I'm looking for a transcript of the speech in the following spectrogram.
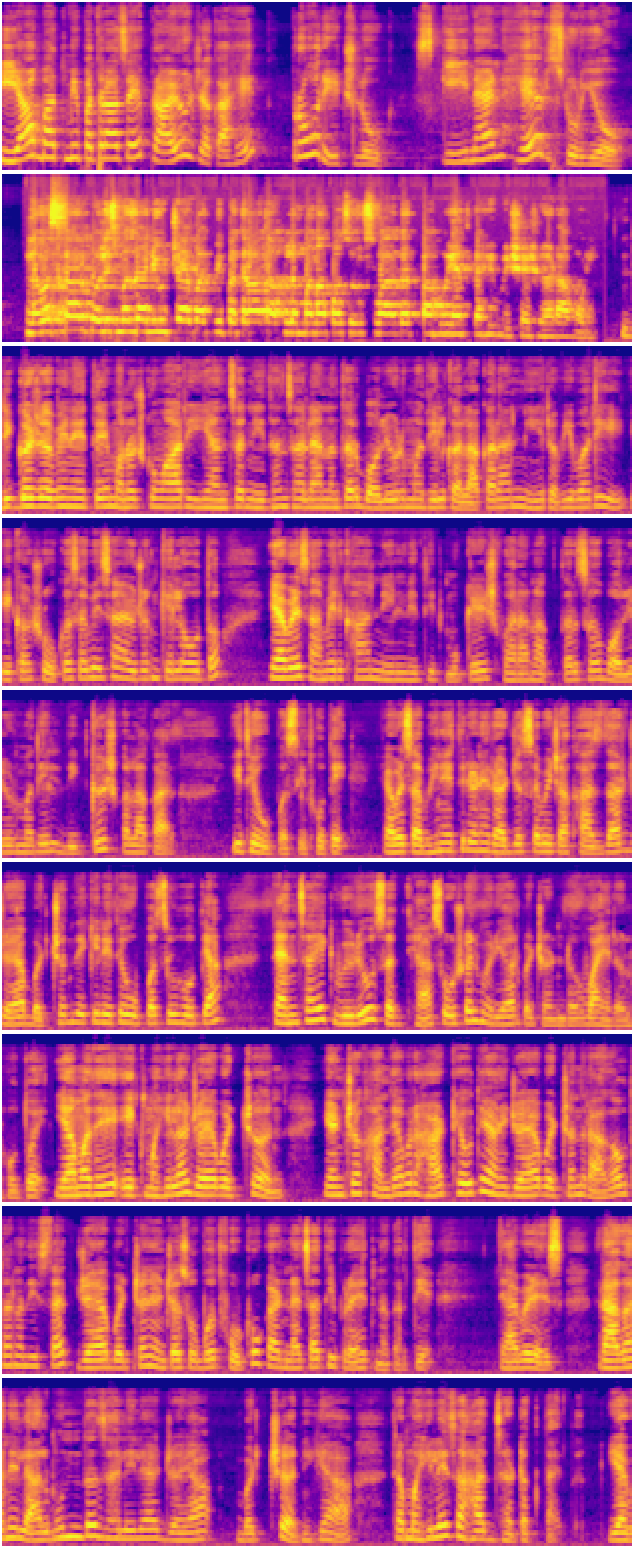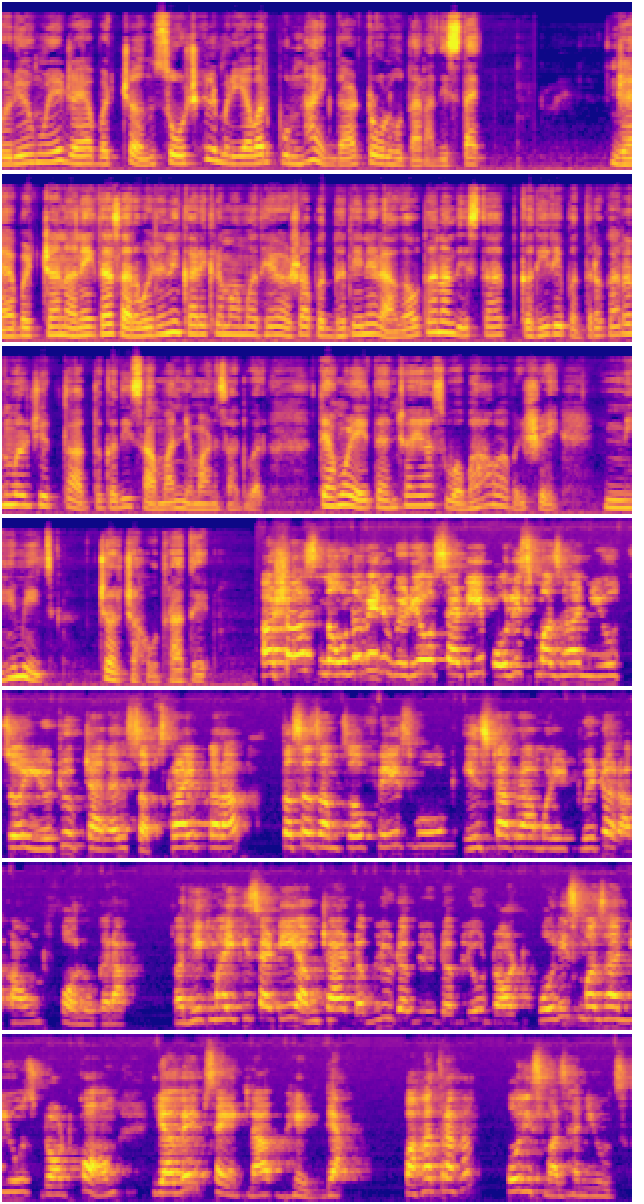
या बातमीपत्राचे प्रायोजक आहेत pro rich look skin and hair studio. नमस्कार पोलीस मजा न्यूजच्या बातमीपत्रात आपलं मनापासून स्वागत. पाहूयात काही विशेष घडामोडी. दिग्गज अभिनेते मनोज कुमार यांचं निधन झाल्यानंतर बॉलिवूडमधील कलाकारांनी रविवारी एका शोकसभेचं आयोजन केलं होतं. यावेळेस आमिर खान नील नितीन मुकेश फरहान अख्तरसह बॉलिवूडमधील दिग्गज कलाकार इथे उपस्थित होते. यावेळेस अभिनेत्री आणि राज्यसभेच्या खासदार जया बच्चन देखील इथे उपस्थित होत्या. त्यांचा एक व्हिडिओ सध्या सोशल मीडियावर प्रचंड व्हायरल होतोय. यामध्ये एक महिला जया बच्चन यांच्या खांद्यावर हात ठेवते आणि जया बच्चन रागावताना दिसत आहेत जया बच्चन यांच्यासोबत फोटो काढण्याचा ती प्रयत्न करते त्यावेळेस रागाने लालबुंद झालेल्या जया बच्चन या त्या महिलेचा हात झटकतायत. या व्हिडिओमुळे जया बच्चन सोशल मीडियावर पुन्हा एकदा ट्रोल होताना दिसत आहेत जया बच्चन अनेकदा सार्वजनिक कार्यक्रमामध्ये अशा पद्धतीने रागावताना दिसतात. कधी ते पत्रकारांवर जिंकतात तर कधी सामान्य माणसांवर. त्यामुळे त्यांच्या या स्वभावाविषयी नेहमीच चर्चा होत राहते. अशाच नवनवीन व्हिडिओसाठी पोलीस माझा न्यूजचं युट्यूब चॅनल सबस्क्राईब करा. तसंच आमचं फेसबुक इंस्टाग्राम आणि ट्विटर अकाउंट फॉलो करा. अधिक माहितीसाठी आमच्या W W W dot police Majha news dot com या वेबसाईटला भेट द्या. पाहत रहा पोलीस माझा न्यूज.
